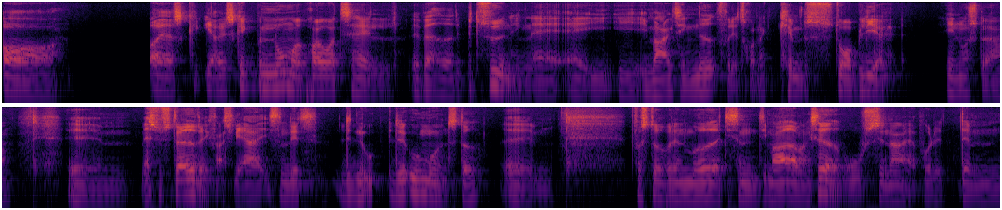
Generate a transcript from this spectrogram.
og og jeg skal, jeg skal ikke på nogen måde prøve at tale, øh, hvad hedder det, betydningen af, af i, i, i marketing ned, for jeg tror, den er kæmpe stor bliver endnu større. Øh, men jeg synes stadigvæk faktisk, vi er i sådan lidt, lidt, lidt umodent sted. Øh, forstået på den måde, at de, sådan, de meget avancerede brugsscenarier på det, dem,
